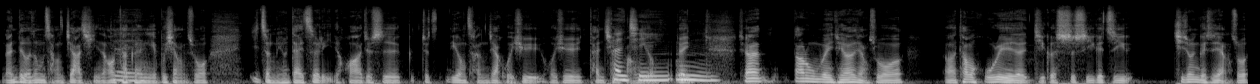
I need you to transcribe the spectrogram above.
难得有这么长假期，然后他可能也不想说一整年待这里的话，就是就利用长假回去回去探亲访友。对，现在大陆媒体要讲说，呃，他们忽略了几个事实，一个之一，其中一个是讲说，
